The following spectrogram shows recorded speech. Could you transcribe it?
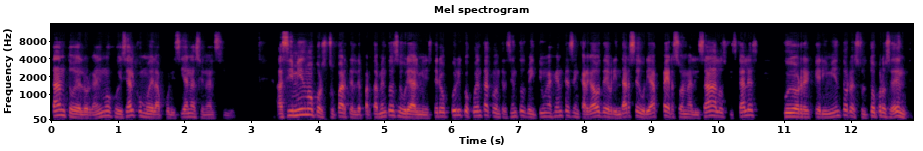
tanto del organismo judicial como de la Policía Nacional Civil. Asimismo, por su parte, el Departamento de Seguridad del Ministerio Público cuenta con 321 agentes encargados de brindar seguridad personalizada a los fiscales cuyo requerimiento resultó procedente.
